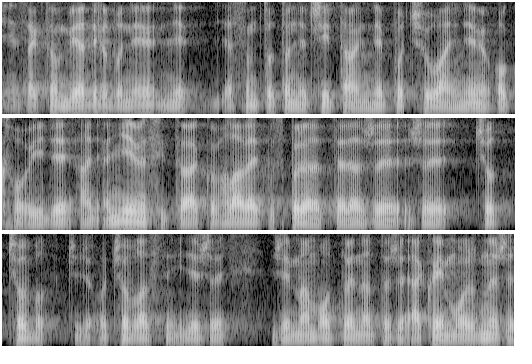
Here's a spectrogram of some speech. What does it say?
Nie sa k tomu vyjadriť, lebo ne, ne, ja som toto nečítal, ani nepočul, ani neviem, o koho ide, ani, ani neviem si to ako v hlave usporiadať teda, že, že čo, čo, čo, o čo vlastne ide, že, že mám odpoveď na to, že ako je možné, že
